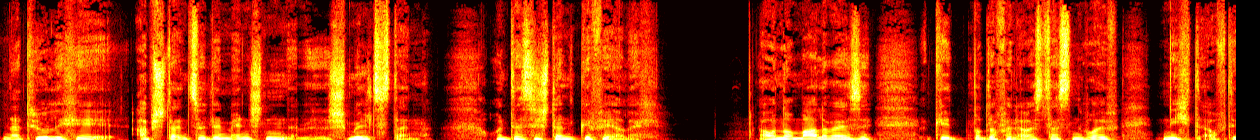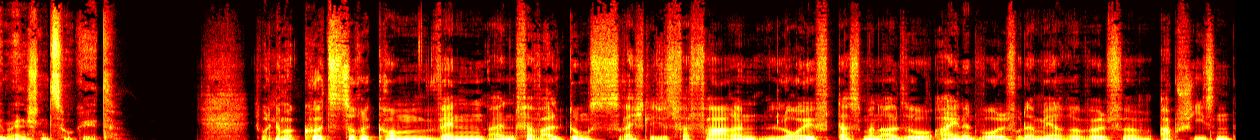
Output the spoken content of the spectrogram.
natürliche Abstand zu den Menschen schmilzt dann. Und das ist dann gefährlich. Aber normalerweise geht man davon aus, dass ein Wolf nicht auf die Menschen zugeht. Ich wollte mal kurz zurückkommen, wenn ein verwaltungsrechtliches Verfahren läuft, dass man also einen Wolf oder mehrere Wölfe abschießen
